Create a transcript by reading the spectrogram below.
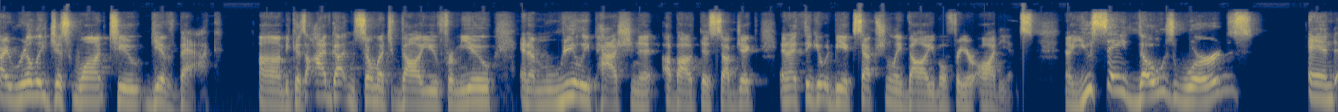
i really just want to give back um, because I've gotten so much value from you and I'm really passionate about this subject. And I think it would be exceptionally valuable for your audience. Now, you say those words and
